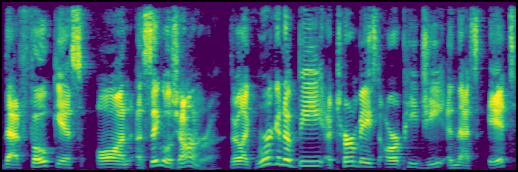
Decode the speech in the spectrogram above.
that focus on a single genre, they're like, we're going to be a turn based RPG and that's it.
